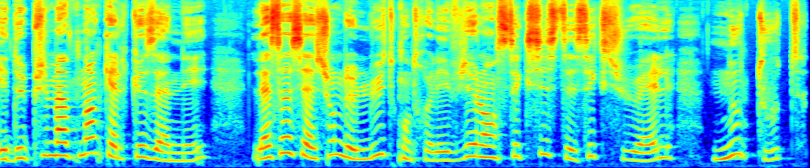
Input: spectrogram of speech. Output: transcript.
Et depuis maintenant quelques années, l'association de lutte contre les violences sexistes et sexuelles, Nous Toutes,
